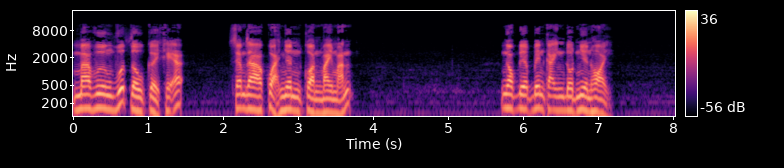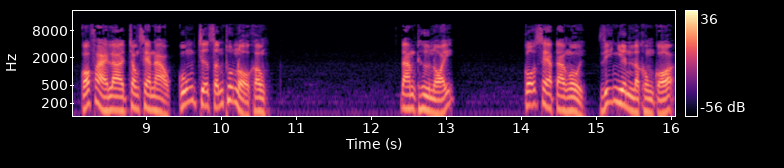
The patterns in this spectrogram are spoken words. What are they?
Ma Vương vuốt dầu cười khẽ. Xem ra quả nhân còn may mắn. Ngọc Điệp bên cạnh đột nhiên hỏi. Có phải là trong xe nào cũng chữa sẵn thuốc nổ không? Tam Thư nói. Cỗ xe ta ngồi, dĩ nhiên là không có.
